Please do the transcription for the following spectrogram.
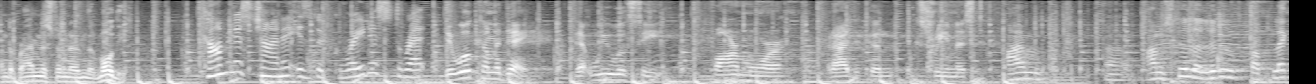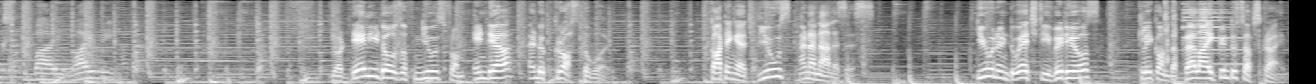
under Prime Minister Narendra Modi Communist China is the greatest threat There will come a day that we will see far more radical extremists. I'm, uh, I'm still a little perplexed by why we. Your daily dose of news from India and across the world. Cutting edge views and analysis. Tune into HT videos, click on the bell icon to subscribe.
